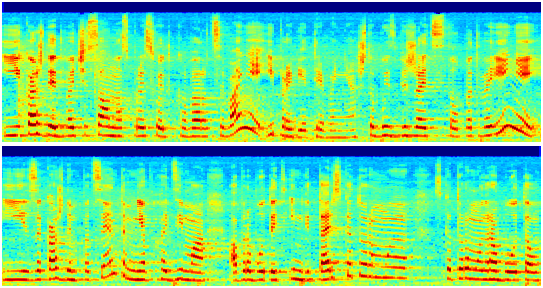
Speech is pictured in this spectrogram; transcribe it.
и каждые два часа у нас происходит кварцевание и проветривание, чтобы избежать столпотворения. И за каждым пациентом необходимо обработать инвентарь, с которым, мы, с которым он работал.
